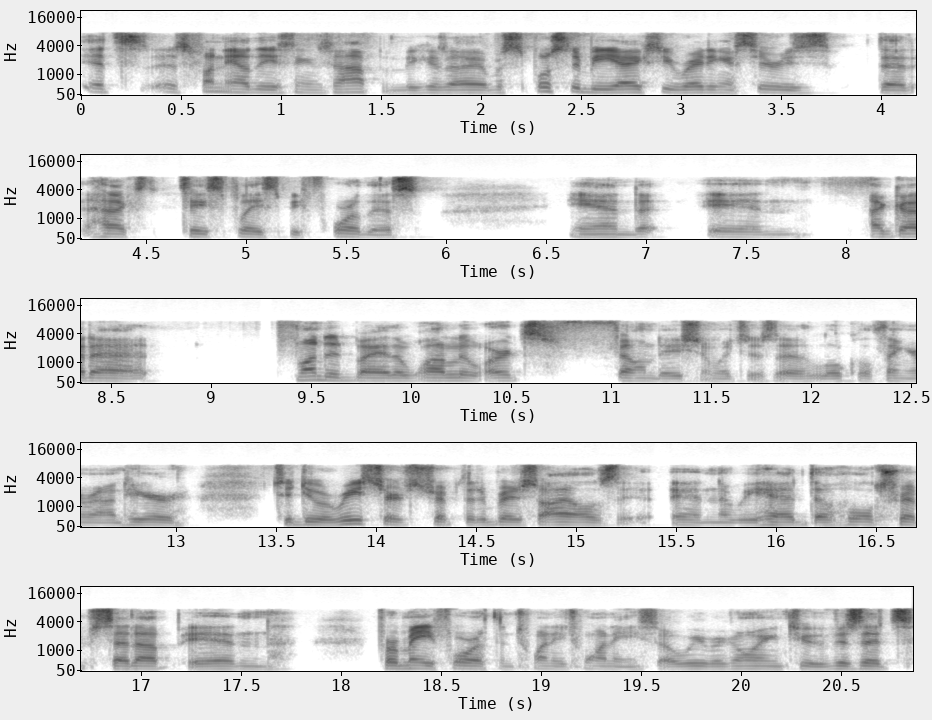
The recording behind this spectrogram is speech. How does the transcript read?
it's it's funny how these things happen because I was supposed to be actually writing a series that takes place before this, and and I got a funded by the Waterloo Arts Foundation, which is a local thing around here, to do a research trip to the British Isles, and we had the whole trip set up in for May 4th in 2020. So we were going to visit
